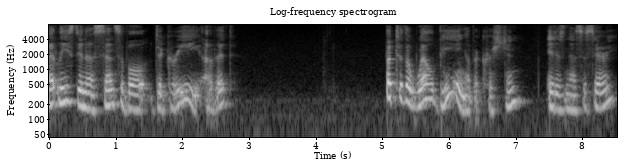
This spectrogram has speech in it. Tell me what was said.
at least in a sensible degree of it. But to the well being of a Christian, it is necessary.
